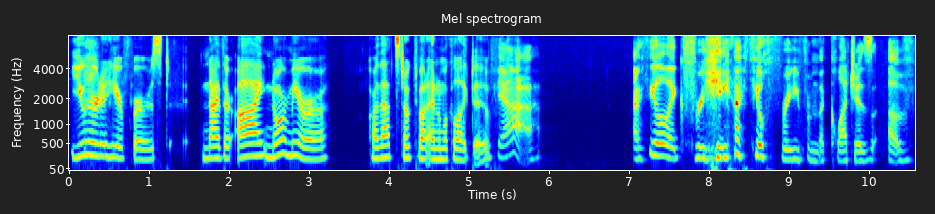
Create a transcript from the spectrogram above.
You heard it here first. Neither I nor Meerah are that stoked about Animal Collective. Yeah. I feel like free. I feel free from the clutches of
